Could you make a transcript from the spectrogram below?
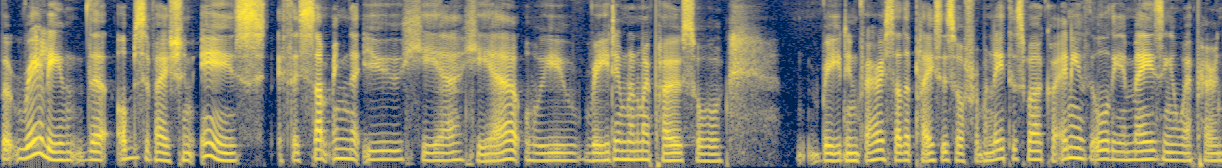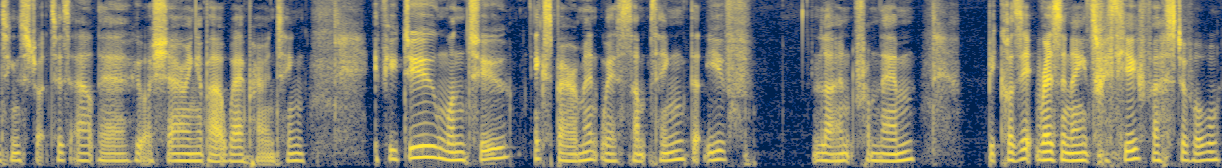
But really, the observation is if there's something that you hear here, or you read in one of my posts, or read in various other places, or from Aletha's work, or any of the, all the amazing aware parenting instructors out there who are sharing about aware parenting, if you do want to experiment with something that you've learned from them, because it resonates with you, first of all,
